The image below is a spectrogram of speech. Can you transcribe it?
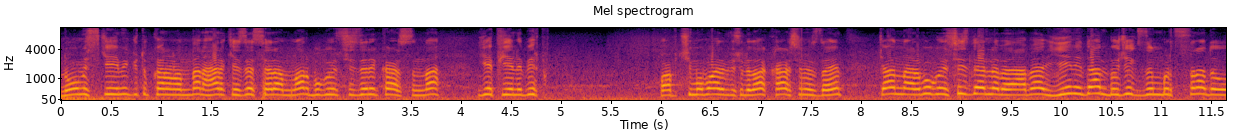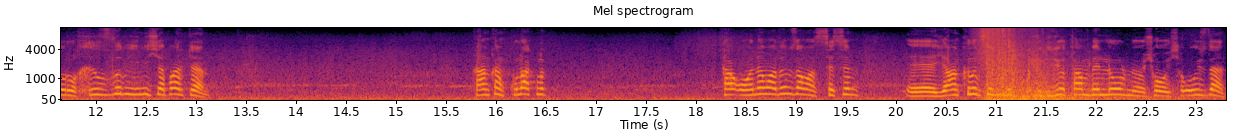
Nomis Gaming YouTube kanalından herkese selamlar. Bugün sizlerin karşısında yepyeni bir PUBG Mobile videosuyla daha karşınızdayım. Canlar bugün sizlerle beraber yeniden böcek zımbırtısına doğru hızlı bir iniş yaparken Kankam kulaklık ta oynamadığım zaman sesim e, yankılı bir şekilde gidiyor tam belli olmuyor. O, o yüzden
